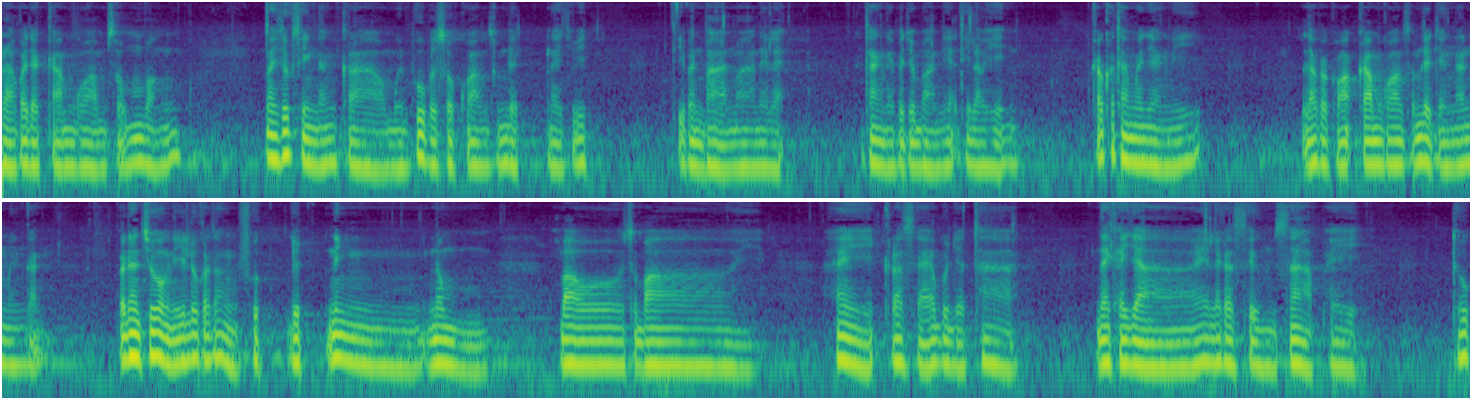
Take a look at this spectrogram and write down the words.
เราก็จะกำความสมหวัง ในทุกสิ่งดังกล่าว เหมือนผู้ประสบความสำเร็จในชีวิตที่ผ่านมานี่แหละกระทั้งในปัจจุบันเนี่ยที่เราเห็น เขาก็ทำกันอย่างนี้ แล้วก็กรรมความสำเร็จอย่างนั้นเหมือนกัน เพราะนั้นช่วงนี้ลูกก็ต้องฝึก หยุดนิ่งนุ่ม เบาสบาย ให้กระแสบุญญาธาตุได้ขยายและก็ซึมซาบไป ทุก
